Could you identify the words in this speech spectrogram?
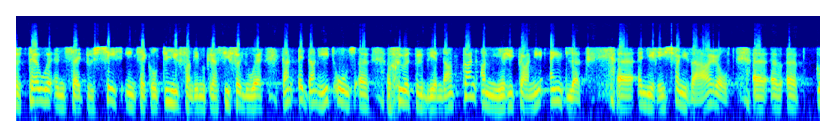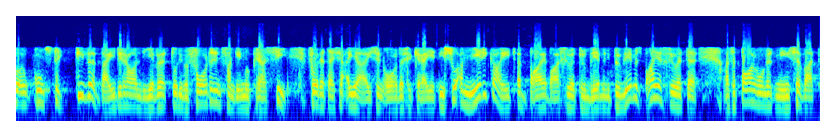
vertroue in sy proses en sy kultuur van demokrasie verloor, dan dan het ons 'n 'n groot probleem. Dan kan Amerika nie eintlik uh, in die res van die wêreld 'n uh, 'n uh, uh, konstruktiewe bydrae lewer tot die bevordering van demokrasie voordat hy sy eie huis in orde gekry het. Nie so Amerika het 'n baie baie groot probleem en die probleem is baie groter as 'n paar honderd mense wat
